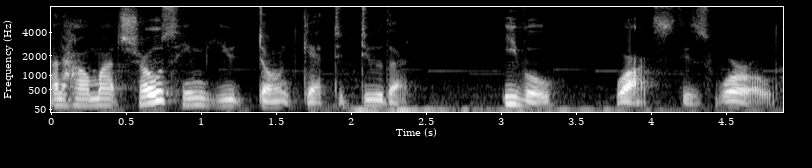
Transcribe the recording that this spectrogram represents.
and how much shows him you don't get to do that. Evil walks this world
